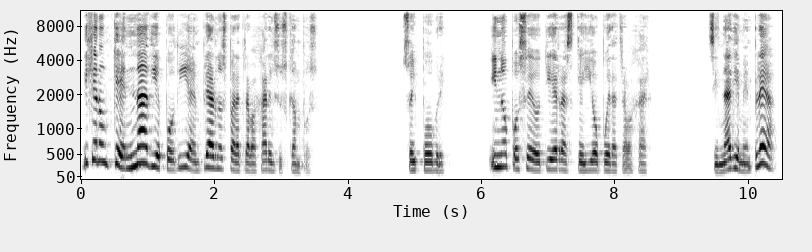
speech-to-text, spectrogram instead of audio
Dijeron que nadie podía emplearnos para trabajar en sus campos. Soy pobre y no poseo tierras que yo pueda trabajar. Si nadie me emplea,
